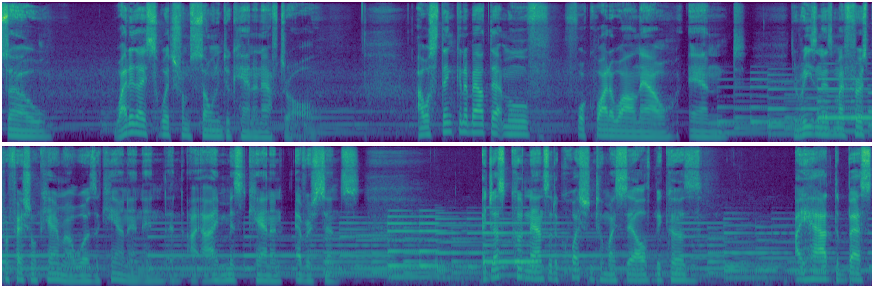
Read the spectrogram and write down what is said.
So, why did I switch from Sony to Canon after all? I was thinking about that move for quite a while now, and the reason is my first professional camera was a Canon, and, and I, I missed Canon ever since. I just couldn't answer the question to myself because I had the best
